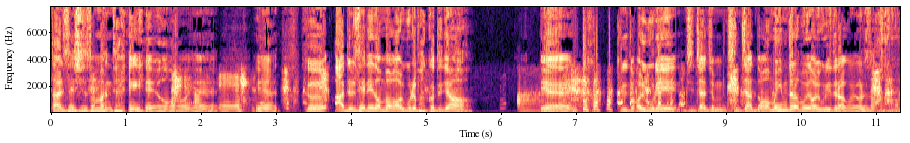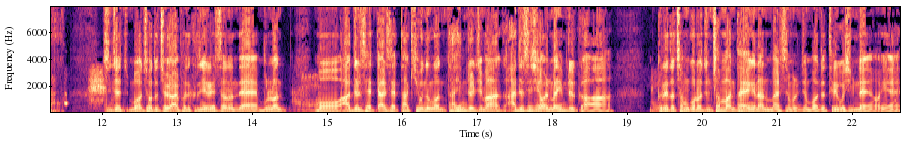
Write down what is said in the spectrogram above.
딸 셋이 손만 다행이에요. 아, 예. 네. 예. 그 아들 셋인 엄마가 얼굴을 봤거든요. 아, 예. 그 얼굴이 진짜 좀, 진짜 너무 힘들어 보이는 얼굴이더라고요. 그래서, 아, 진짜 뭐 저도 저희 와이프한테 그런 얘기를 했었는데, 물론 뭐 아들 셋, 딸 셋 다 키우는 건 다 힘들지만, 그 아들 셋이 얼마나 힘들까. 그래도 참고로 좀 천만 다행이라는 말씀을 좀 먼저 드리고 싶네요. 예.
